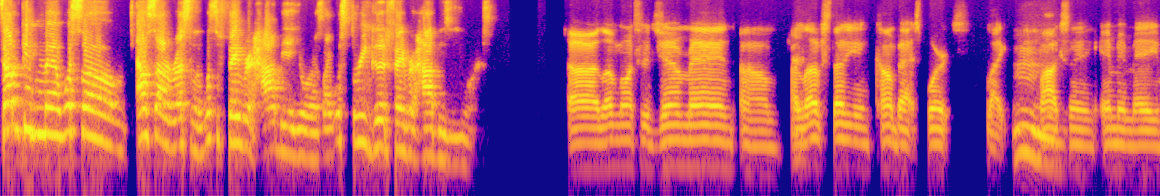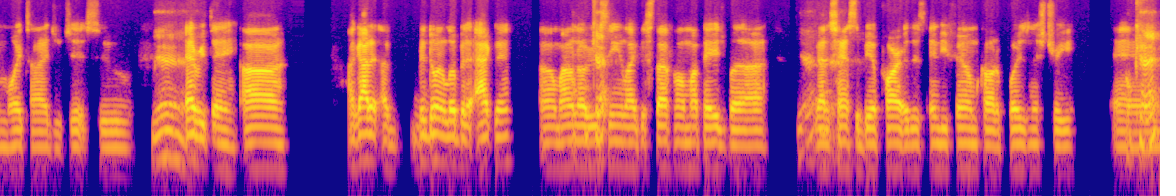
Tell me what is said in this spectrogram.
tell the people, man, what's um outside of wrestling, what's a favorite hobby of yours? Like what's three good favorite hobbies of yours? Uh, I love going to the gym, man. Um, I love studying combat sports like mm. boxing, MMA, Muay Thai, Jiu Jitsu, yeah, everything. Uh, I got it. I've been doing a little bit of acting. Um, I don't know okay. if you've seen like the stuff on my page, but uh, yeah. I got a chance to be a part of this indie film called A Poisonous Tree. And okay.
